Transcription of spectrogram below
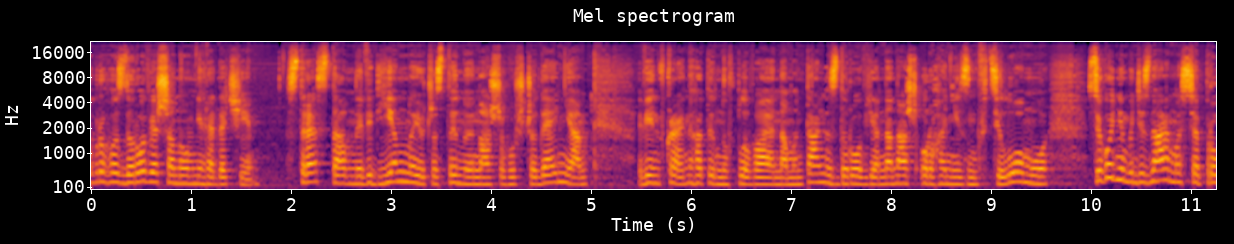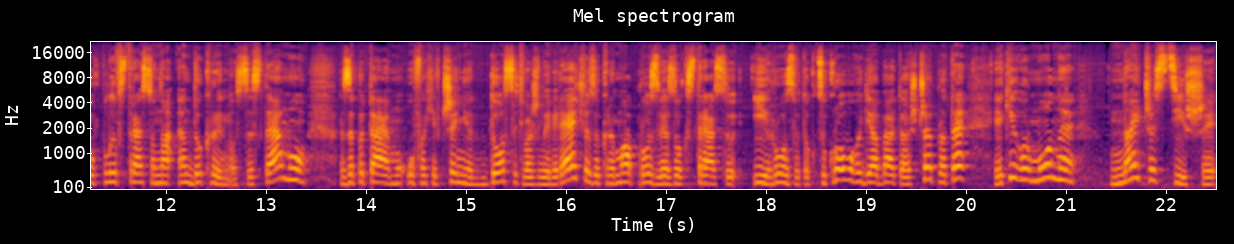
Доброго здоров'я, шановні глядачі. Стрес став невід'ємною частиною нашого щодення. Він вкрай негативно впливає на ментальне здоров'я, на наш організм в цілому. Сьогодні ми дізнаємося про вплив стресу на ендокринну систему. Запитаємо у фахівчині досить важливі речі, зокрема про зв'язок стресу і розвиток цукрового діабету, а ще про те, які гормони найчастіше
